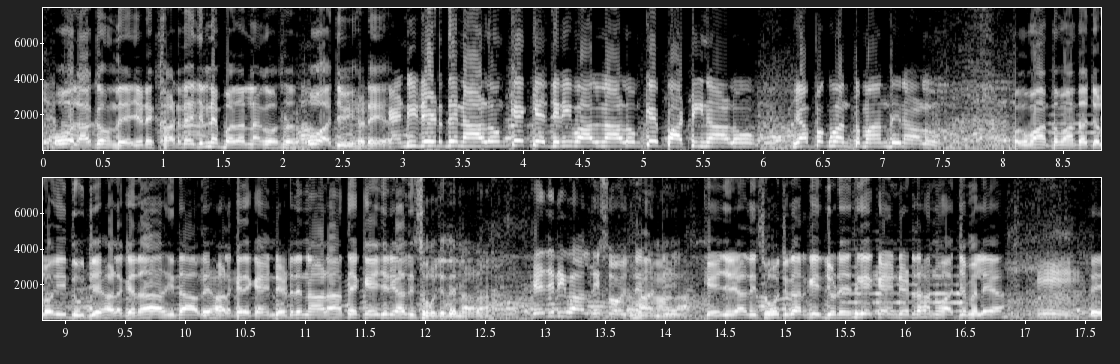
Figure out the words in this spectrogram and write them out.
ਉਹ ਅਲੱਗ ਹੁੰਦੇ ਆ ਜਿਹੜੇ ਖੜਦੇ ਜਿਹਨੇ ਬਦਲਣਾ ਕੁਛ ਉਹ ਅੱਜ ਵੀ ਖੜੇ ਆ। ਕੈਂਡੀਡੇਟ ਦੇ ਨਾਲੋਂ ਕਿ ਕੇਜਰੀਵਾਲ ਨਾਲੋਂ ਕਿ ਪਾਰਟੀ ਨਾਲੋਂ ਜਾਂ ਭਗਵੰਤ ਮਾਨ ਦੇ ਨਾਲੋਂ ਭਗਵੰਤ ਮਾਨ ਤਾਂ ਚਲੋ ਜੀ ਦੂਜੇ ਹਲਕੇ ਦਾ ਅਸੀਂ ਤਾਂ ਆਪਦੇ ਹਲਕੇ ਦੇ ਕੈਂਡੀਡੇਟ ਦੇ ਨਾਲ ਆ ਤੇ ਕੇਜਰੀਵਾਲ ਦੀ ਸੋਚ ਦੇ ਨਾਲ ਆ। ਕੇਜਰੀਵਾਲ ਦੀ ਸੋਚ ਦੇ ਹਾਂਜੀ ਨਾਲ ਆ। ਕੇਜਰੀਵਾਲ ਦੀ ਸੋਚ ਕਰਕੇ ਜੁੜੇ ਸੀਗੇ ਕੈਂਡੀਡੇਟ ਸਾਨੂੰ ਅੱਜ ਮਿਲਿਆ ਤੇ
